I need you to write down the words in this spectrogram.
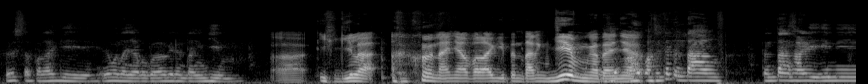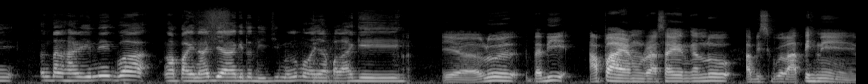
terus apa lagi ini mau nanya apa lagi tentang gym Eh, ih gila, nanya apa lagi tentang gym katanya. Maksud- maksudnya tentang tentang hari ini tentang hari ini gue ngapain aja gitu di gym lu mau nanya apa lagi Ya, lu tadi apa yang lu rasain kan lu abis gue latih nih.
